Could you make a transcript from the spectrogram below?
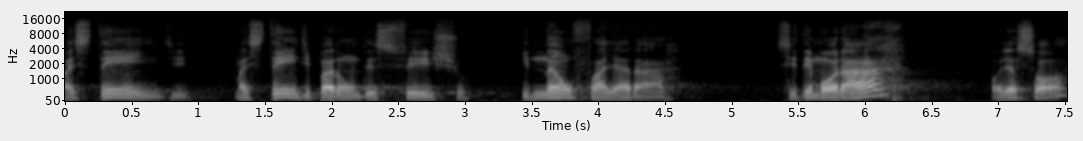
mas tende, mas tende para um desfecho e não falhará. Se demorar, olha só,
